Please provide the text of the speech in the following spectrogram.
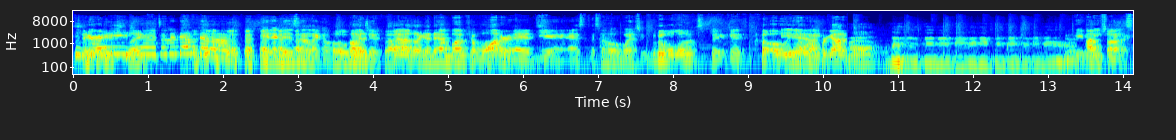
Seriously, Seriously. to the dum dum. yeah, that does sound like a whole bunch of. Uh, sounds like a damn bunch of waterheads. yeah, that's that's a whole bunch of because Oh ain't yeah, I forgot about. Yeah, I'm sorry. blinks.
